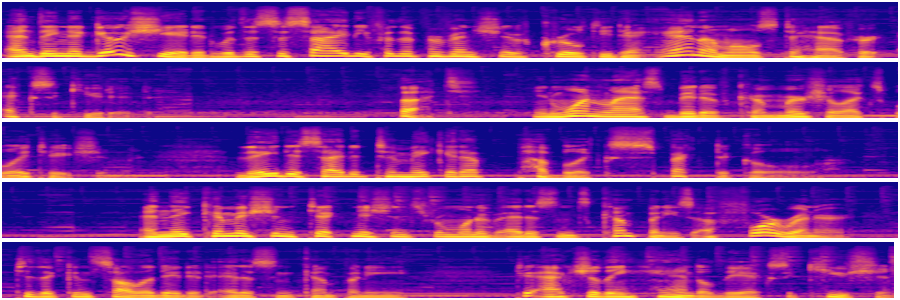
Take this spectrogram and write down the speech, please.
and they negotiated with the Society for the Prevention of Cruelty to Animals to have her executed. But, in one last bit of commercial exploitation, they decided to make it a public spectacle. And they commissioned technicians from one of Edison's companies, a forerunner to the Consolidated Edison Company, to actually handle the execution.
